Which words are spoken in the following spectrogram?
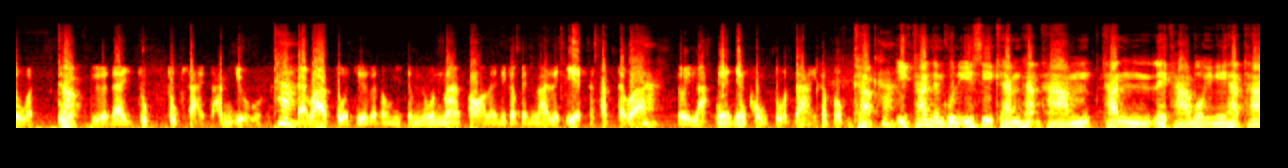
ตรวจตรวจเชื้อได้ทุก ทุกสายพันธุ์อยู่ค่ะแต่ว่าตรวจเชื้อก็ต้องมีจำนวนมากพออะไรนี่ก็เป็นรายละเอียดนะครับ แต่ว่าค่ะโดยหลักเนี่ยยังคงตรวจได้ครับผมครับค่ะอีกท่านหนึ่งคุณ Easy Camp ฮะถามท่านเลขาบอกอย่างนี้ครับถ้า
